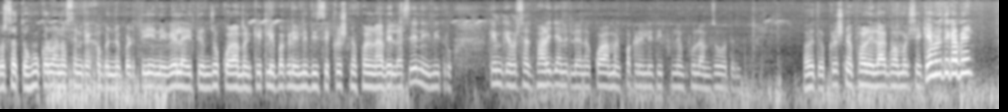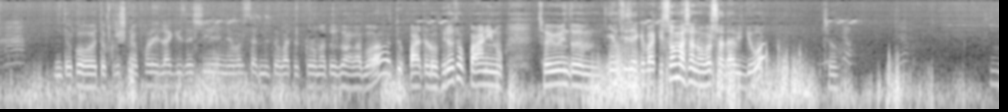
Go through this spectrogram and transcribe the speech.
વરસાદ તો શું કરવાનો છે ને કાંઈ ખબર ન પડતી. અને વહેલાય તેમ જો કોળામણ કેટલી પકડી લીધી છે. કૃષ્ણ ફળના વેલા છે નહીં મિત્રો. કેમ કે વરસાદ ભાળી જાય એટલે એને કોળામણ પકડી લીધી ફૂલે ફૂલ આમ જોવો તમે. હવે તો કૃષ્ણ ફળે લાગવા મળશે. કેમ ઋતિકાબેન તો કહો તો કૃષ્ણ ફળે લાગી જશે અને વરસાદની તો વાત જ કરવામાં તો જો આવા બધું પાટડો ફેર્યો હતો, પાણીનું. જોયું તો એમ- થઈ જાય કે બાકી ચોમાસાનો વરસાદ આવી ગયો જો શું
